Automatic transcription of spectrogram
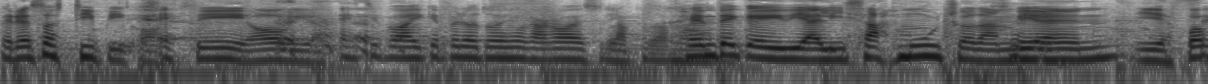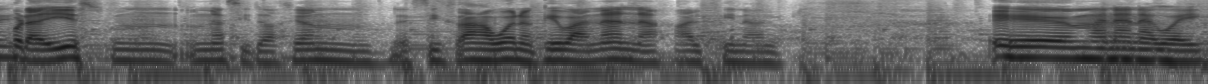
Pero eso es típico. Sí, obvio. Es tipo, ay, qué pelotudez lo que acabo de decir la puta madre. Gente que idealizás mucho también y después Sí. por ahí es un- una situación, decís, ah, bueno, qué banana al final. Em, Banana, güey.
